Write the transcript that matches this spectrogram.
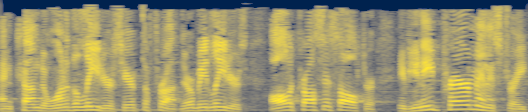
and come to one of the leaders here at the front. There will be leaders all across this altar. If you need prayer ministry,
